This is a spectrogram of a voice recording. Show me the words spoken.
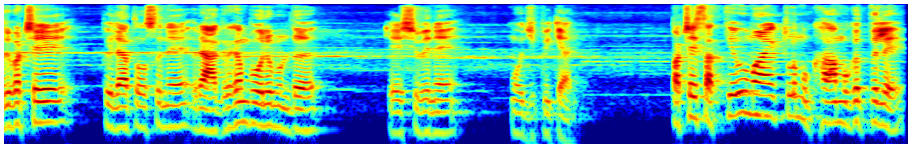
ഒരുപക്ഷേ പിലാത്തോസിന് ഒരാഗ്രഹം പോലുമുണ്ട് യേശുവിനെ മോചിപ്പിക്കാൻ. പക്ഷേ സത്യവുമായിട്ടുള്ള മുഖാമുഖത്തിൽ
